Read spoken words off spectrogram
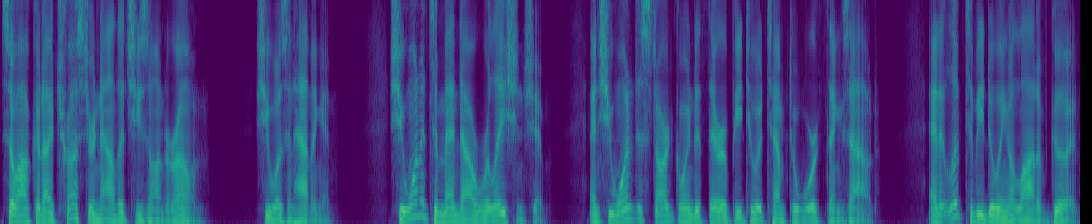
so how could I trust her now that she's on her own? She wasn't having it. She wanted to mend our relationship, and she wanted to start going to therapy to attempt to work things out, and it looked to be doing a lot of good.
